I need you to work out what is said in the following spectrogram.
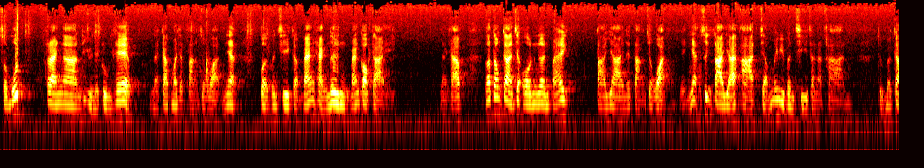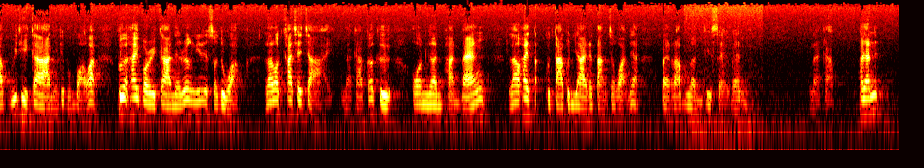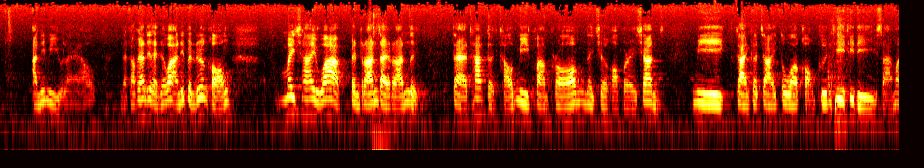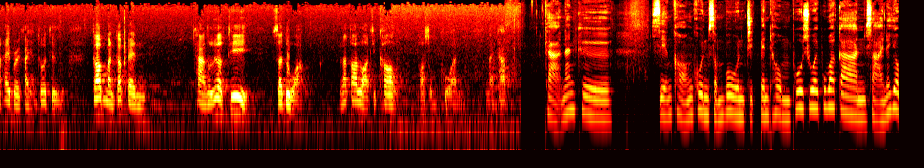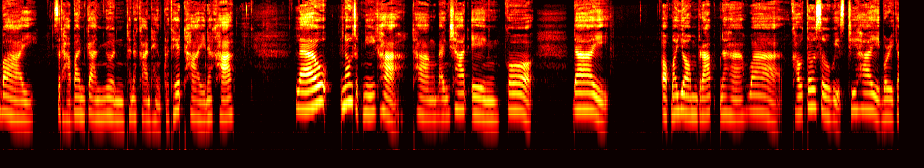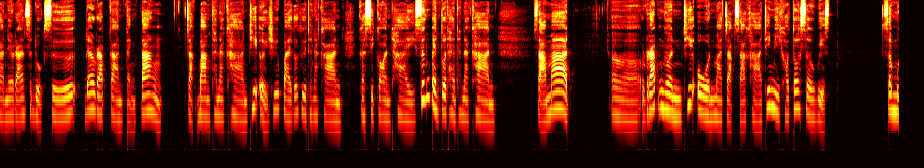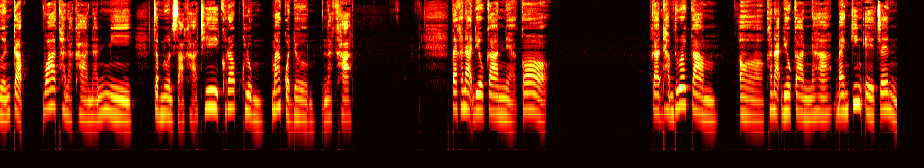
สมมุติแรงงานที่อยู่ในกรุงเทพนะครับมาจากต่างจังหวัดเนี่ยเปิดบัญชีกับแบงค์แห่งหนึ่งแบงก์กอไก่นะครับแล้วต้องการจะโอนเงินไปให้ตายายในต่างจังหวัดอย่างเงี้ยซึ่งตายายอาจจะไม่มีบัญชีธนาคารถูกไหมครับวิธีการอย่างที่ผมบอกว่าเพื่อให้บริการในเรื่องนี้สะดวกและลดค่าใช้จ่ายนะครับก็คือโอนเงินผ่านแบงก์ แล้วให้คุณตาคุณยายในต่างจังหวัดเนี่ยไปรับเงินที่เซเว่นนะครับเพราะฉะนั้นอันนี้มีอยู่แล้วนะครับเพราะฉะนั้นจะเห็นได้ว่าอันนี้เป็นเรื่องของไม่ใช่ว่าเป็นร้านใดร้านหนึ่ง แต่ถ้าเกิดเขามีความพร้อมในเชิง operation มีการกระจายตัวของพื้นที่ที่ดี สามารถให้บริการอย่างทั่วถึง ก็มันก็เป็นทางเลือกที่สะดวกแล้วก็ logical พอสมควรนะครับ ค่ะ นั่นคือ เสียงของคุณสมบูรณ์จิตเป็นธมผู้ช่วยผู้ว่าการสายนโยบาย สถาบันการเงินธนาคารแห่งประเทศไทยนะคะ แล้วนอกจากนี้ค่ะ ทางแบงก์ชาติเองก็ได้ออกมายอมรับนะคะว่าเคาน์เตอร์เซอร์วิสที่ให้บริการในร้านสะดวกซื้อได้รับการแต่งตั้งจากบางธนาคารที่เอ่ยชื่อไปก็คือธนาคารกสิกรไทย ซึ่งเป็นตัวแทนธนาคาร สามารถรับเงินที่โอนมาจากสาขาที่มีเคาน์เตอร์เซอร์วิส เสมือนกับว่าธนาคารนั้นมีจำนวนสาขาที่ครอบคลุมมากกว่าเดิมนะคะ แต่ขณะเดียวกันเนี่ยก็ การทำธุรกรรมขณะเดียวกันนะคะ banking agent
